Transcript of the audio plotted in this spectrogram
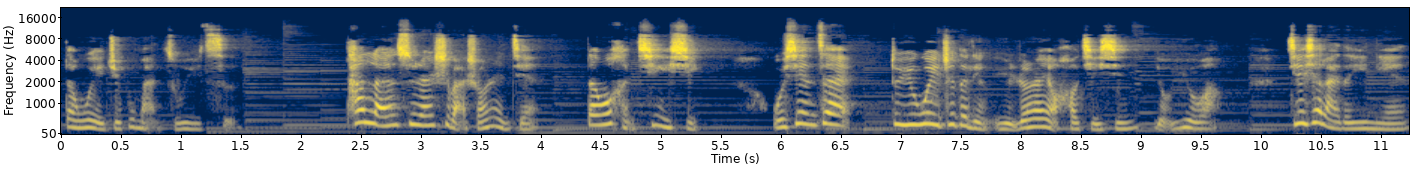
但我也绝不满足于此。贪婪虽然是把双刃剑，但我很庆幸，我现在对于未知的领域仍然有好奇心、有欲望。接下来的一年，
